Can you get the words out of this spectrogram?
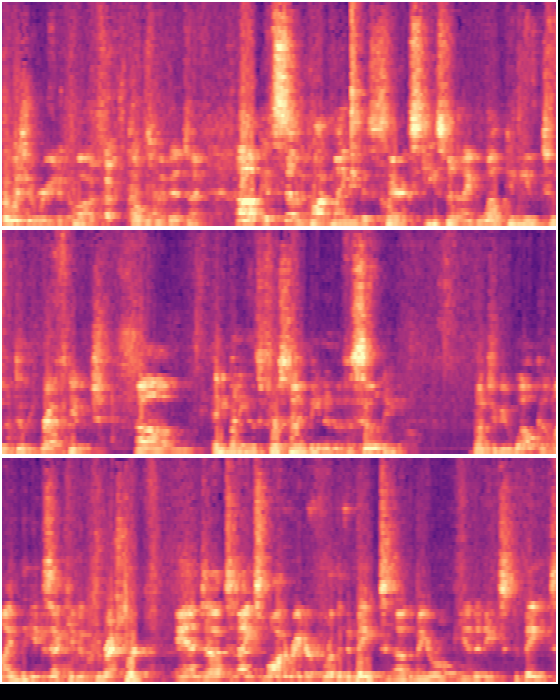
I wish it were 8 o'clock. It's almost my bedtime. Uh, it's 7 o'clock. My name is Clarence Keesman. I welcome you to the Refuge. Um, anybody who's first time being in the facility? A bunch of you, welcome. I'm the executive director and uh, tonight's moderator for the debate, uh, the mayoral candidates debate.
